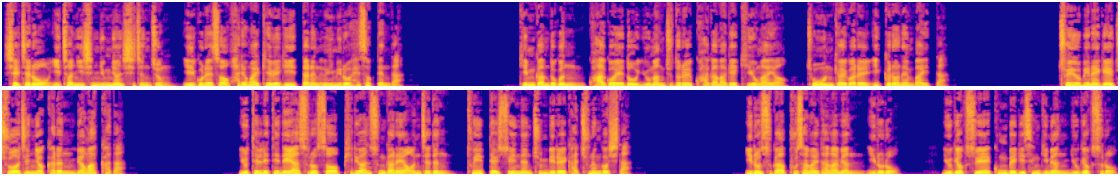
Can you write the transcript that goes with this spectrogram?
실제로 2026년 시즌 중 1군에서 활용할 계획이 있다는 의미로 해석된다. 김 감독은 과거에도 유망주들을 과감하게 기용하여 좋은 결과를 이끌어낸 바 있다. 최유빈에게 주어진 역할은 명확하다. 유틸리티 내야수로서 필요한 순간에 언제든 투입될 수 있는 준비를 갖추는 것이다. 이루수가 부상을 당하면 1루로, 유격수에 공백이 생기면 유격수로,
